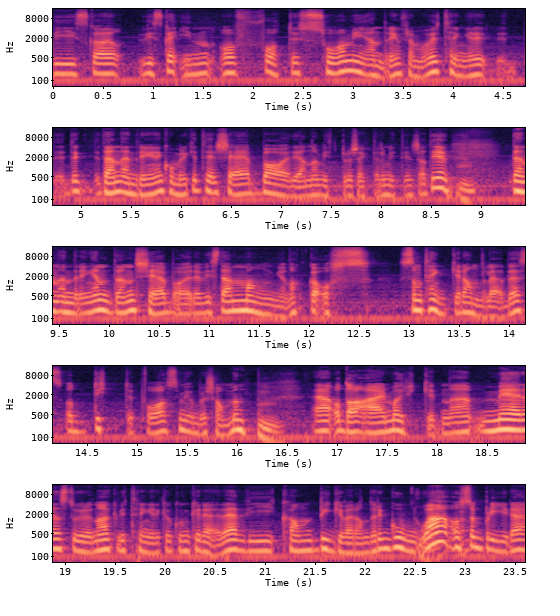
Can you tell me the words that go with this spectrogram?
vi, skal, vi skal inn og få til så mye endring fremover. Trenger, det, den endringen kommer ikke til å skje bare gjennom mitt prosjekt eller mitt initiativ. Mm. Den endringen den skjer bare hvis det er mange nok av oss som tenker annerledes og dytter på, som jobber sammen. Mm. Eh, og da er markedene mer enn store nok. Vi trenger ikke å konkurrere. Vi kan bygge hverandre gode, og så blir det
